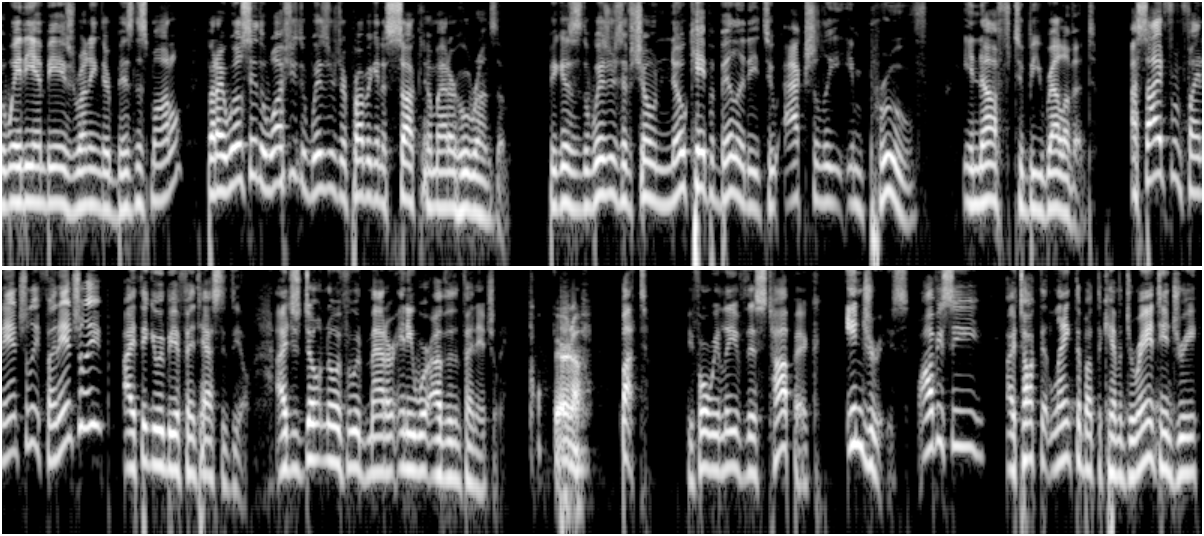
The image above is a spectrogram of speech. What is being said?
the way the NBA is running their business model. But I will say the Washington Wizards are probably going to suck no matter who runs them because the Wizards have shown no capability to actually improve enough to be relevant. Aside from financially, financially, I think it would be a fantastic deal. I just don't know if it would matter anywhere other than financially. Fair enough. But before we leave this topic, injuries. Obviously, I talked at length about the Kevin Durant injury,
